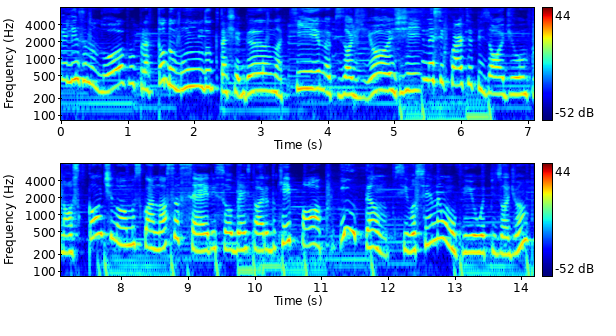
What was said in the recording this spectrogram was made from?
feliz ano novo para todo mundo que tá chegando aqui no episódio de hoje. E nesse quarto episódio, nós continuamos com a nossa série sobre a história do K-pop. Então, se você não ouviu o episódio anterior,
